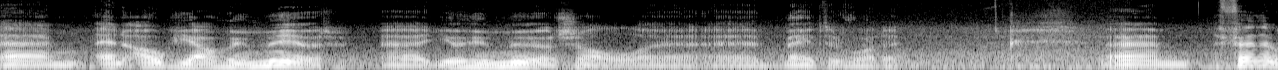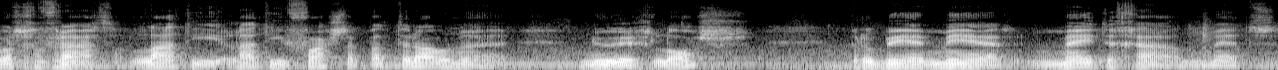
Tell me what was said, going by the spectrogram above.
Um, en ook jouw humeur, uh, je humeur zal uh, beter worden. Um, verder wordt gevraagd, laat die, laat die vaste patronen nu eens los. Probeer meer mee te gaan met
